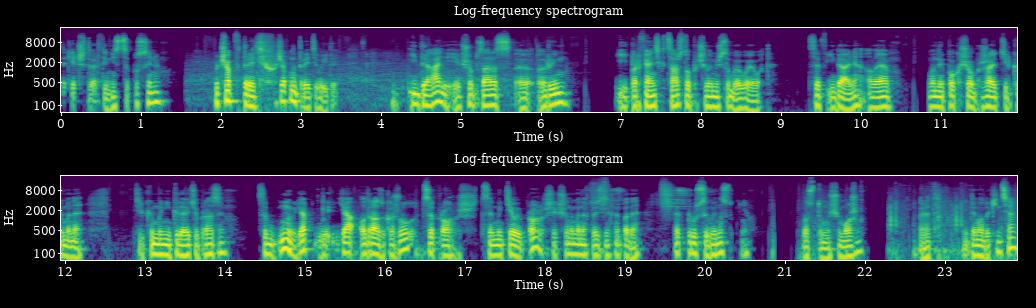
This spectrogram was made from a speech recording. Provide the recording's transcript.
Таке четверте місце по силі. Хоча б в третє, хоча б на третє вийти. Ідеалі, якщо б зараз е, Рим і Парфянське царство почали між собою воювати. Це в ідеалі, але вони поки що ображають тільки мене. Тільки мені кидають образи. Це, ну, я, я одразу кажу, це програш. Це миттєвий програш, якщо на мене хтось з них нападе. Так, пруси, ви наступні. Просто тому що можу. Вперед. Йдемо до кінця.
